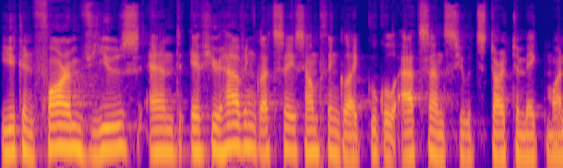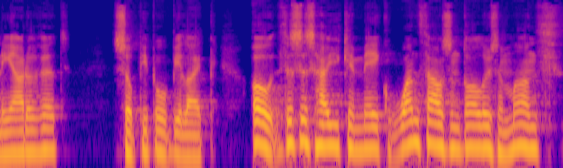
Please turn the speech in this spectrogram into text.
You can farm views. And if you're having, let's say, something like Google AdSense, you would start to make money out of it. So people will be like, oh, this is how you can make $1,000 a month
